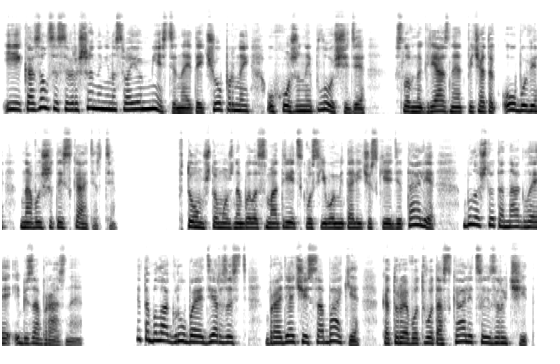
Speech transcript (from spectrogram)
и казался совершенно не на своем месте на этой чопорной, ухоженной площади, словно грязный отпечаток обуви на вышитой скатерти. В том, что можно было смотреть сквозь его металлические детали, было что-то наглое и безобразное. Это была грубая дерзость бродячей собаки, которая вот-вот оскалится и зарычит.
